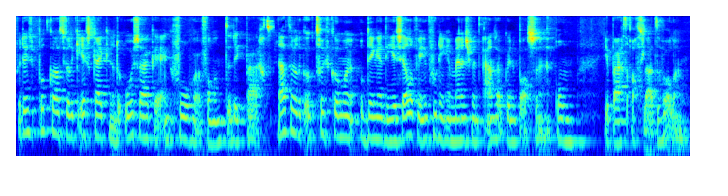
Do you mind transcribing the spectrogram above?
Voor deze podcast wil ik eerst kijken naar de oorzaken en gevolgen van een te dik paard. Later wil ik ook terugkomen op dingen die je zelf in je voeding en management aan zou kunnen passen om je paard af te laten vallen.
